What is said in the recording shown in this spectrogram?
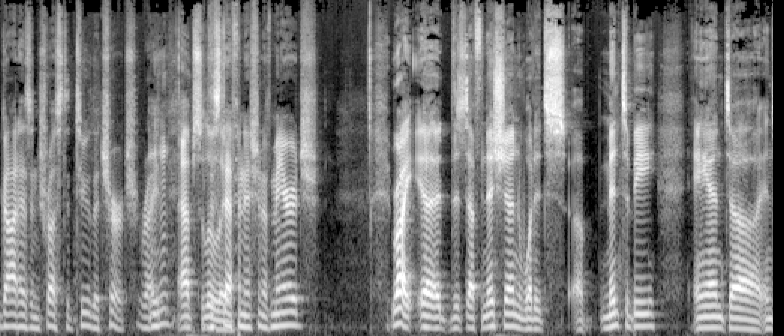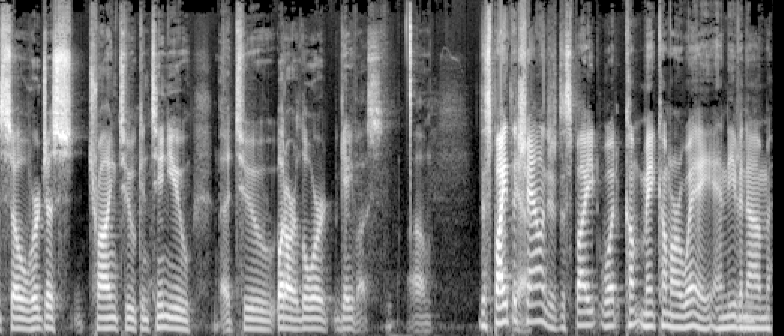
God has entrusted to the church, right? Mm-hmm. Absolutely. This definition of marriage. Right. Uh, this definition, what it's uh, meant to be, and uh, and so we're just trying to continue uh, to what our Lord gave us. Um, despite the Yeah. challenges, despite what come, may come our way, and even Mm-hmm. um,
